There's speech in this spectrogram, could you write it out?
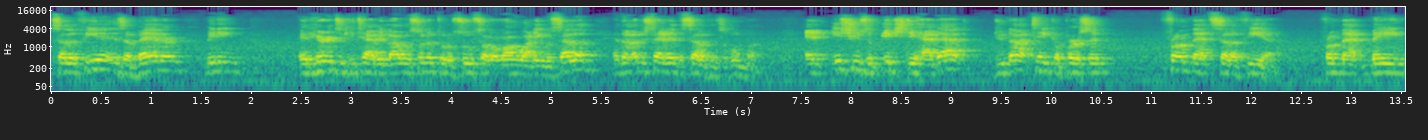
Salafiyah is a banner meaning adherent to Kitabillah wa Sunnah to Rasul sallallahu alayhi wasallam and the understanding of the Salafist Ummah. And issues of ijtihadat do not take a person from that Salafiyah, from that main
